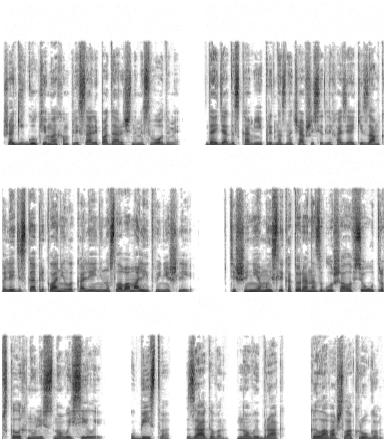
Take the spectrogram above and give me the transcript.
Шаги гулким эхом плясали подарочными сводами. Дойдя до скамьи, предназначавшейся для хозяйки замка, леди Скай преклонила колени, но слова молитвы не шли. В тишине мысли, которые она заглушала все утро, всколыхнулись с новой силой. Убийство, заговор, новый брак. Голова шла кругом.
